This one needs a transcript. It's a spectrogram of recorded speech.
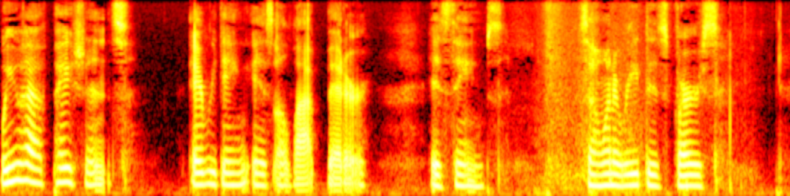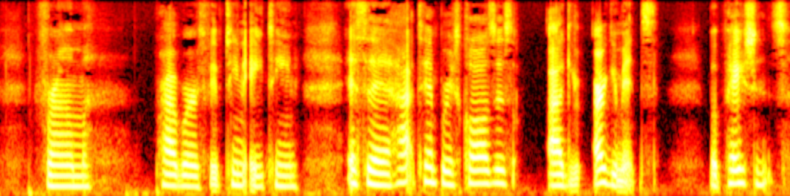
When you have patience, everything is a lot better, it seems. So I want to read this verse from Proverbs 15 18. It said, Hot tempers causes argue, arguments, but patience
